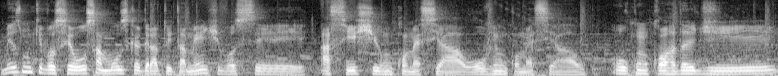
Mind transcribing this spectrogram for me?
Mesmo que você ouça a música gratuitamente, você assiste um comercial, ouve um comercial, ou concorda de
